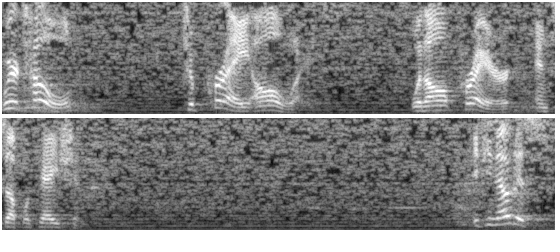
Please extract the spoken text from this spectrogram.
We're told to pray always with all prayer and supplication. If you notice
